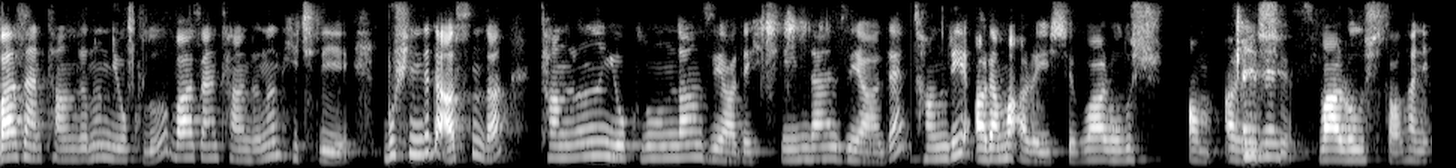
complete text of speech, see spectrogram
Bazen Tanrı'nın yokluğu, bazen Tanrı'nın hiçliği. Bu filmde de aslında Tanrı'nın yokluğundan ziyade, hiçliğinden ziyade Tanrı'yı arama arayışı, varoluş arayışı, Evet. varoluşsal. Hani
